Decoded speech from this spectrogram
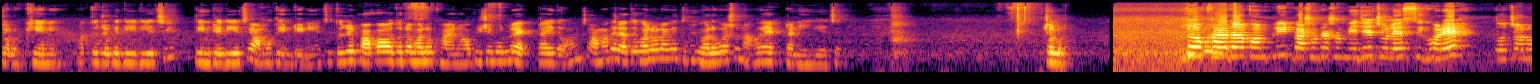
চলো খেয়ে নি। আর তোজোকে দিয়ে দিয়েছি, তিনটে দিয়েছি, আমও তিনটে নিয়েছি। তোজোর পাপা অতটা ভালো খায় না, অফিসে বলল একটাই দাও। আমাদের এত ভালো লাগে, তুমি ভালোবাসো না হয় একটা নিয়ে গিয়েছে। চলো। তো খাওয়া দাওয়া কমপ্লিট বাসন টাসন মেজে চলে এসেছি ঘরে। তো চলো,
